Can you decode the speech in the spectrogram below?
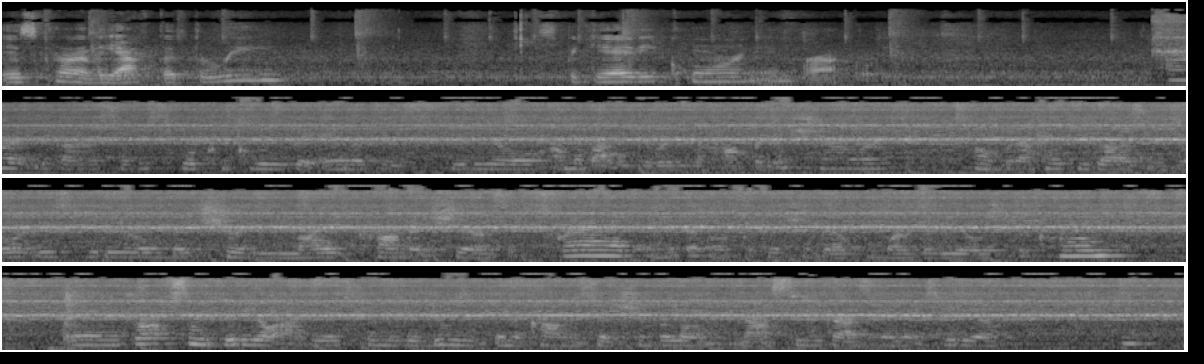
It's currently after three. Spaghetti, corn, and broccoli. Alright, you guys, so this will conclude the end of this video. I'm about to get ready to hop in the shower. Um, but I hope you guys enjoyed this video. Make sure you like, comment, share, subscribe, and hit that notification bell for more videos to come. And drop some video ideas for me to do in the comment section below. And I'll see you guys in the next video.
